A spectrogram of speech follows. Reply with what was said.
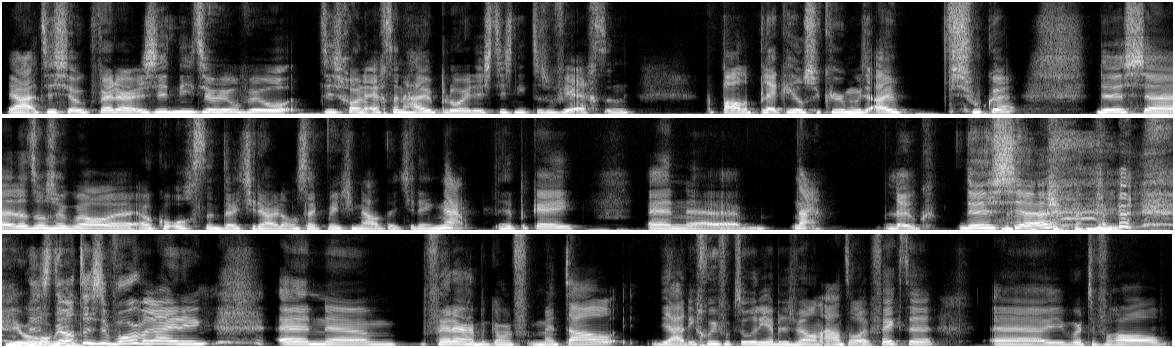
ja, het is ook verder, er zit niet zo heel veel. Het is gewoon echt een huidplooi. Dus het is niet alsof je echt een bepaalde plek heel secuur moet uitzoeken. Dus eh, dat was ook wel eh, elke ochtend dat je daar dan steeds met je naald. Dat je denkt, nou, huppakee. En ehm, nou ja, leuk. Dus, eh, Nieuwe dus hobby. dat is de voorbereiding. En ehm, verder heb ik dan mentaal... Ja, die groeifactoren die hebben dus wel een aantal effecten. Je wordt er vooral...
